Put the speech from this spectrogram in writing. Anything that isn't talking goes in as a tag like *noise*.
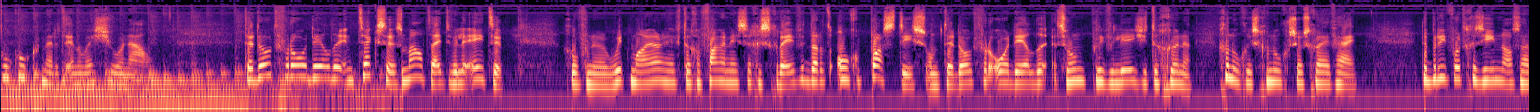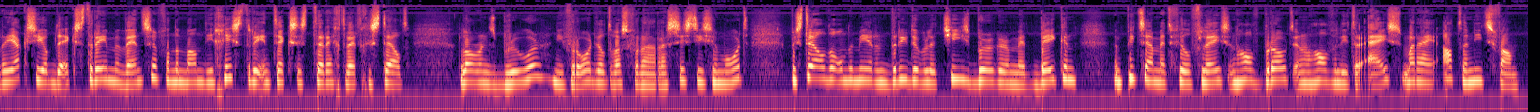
Koekoek met het NOS Journaal. Ter dood veroordeelde in Texas maaltijd willen eten. Gouverneur Whitmire heeft de gevangenissen geschreven dat het ongepast is om ter dood veroordeelden zo'n privilege te gunnen. Genoeg is genoeg, zo schreef hij. De brief wordt gezien als een reactie op de extreme wensen van de man die gisteren in Texas terecht werd gesteld. Lawrence Brewer, die veroordeeld was voor een racistische moord, bestelde onder meer een driedubbele cheeseburger met bacon, een pizza met veel vlees, een half brood en een halve liter ijs, maar hij at er niets van.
